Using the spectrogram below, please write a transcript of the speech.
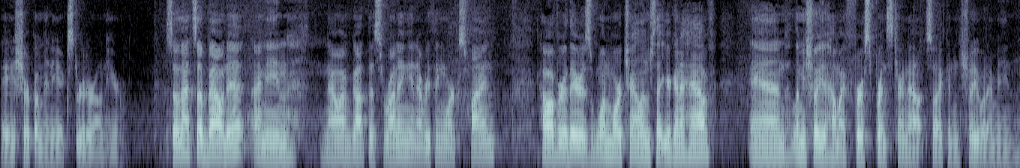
a Sherpa Mini extruder on here. So that's about it. I mean, now I've got this running and everything works fine. However, there's one more challenge that you're going to have, and let me show you how my first prints turned out so I can show you what I mean.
